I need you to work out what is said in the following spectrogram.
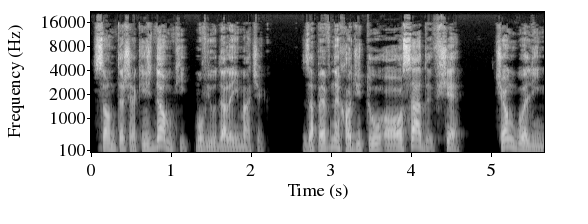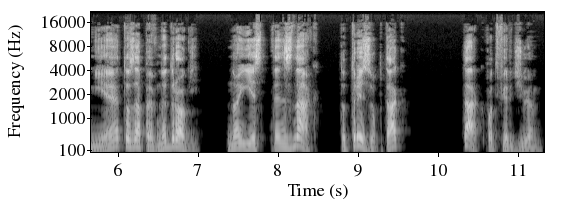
Są też jakieś domki, mówił dalej Maciek. Zapewne chodzi tu o osady, wsie. Ciągłe linie to zapewne drogi. No i jest ten znak. To tryzub, tak? Tak, potwierdziłem.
